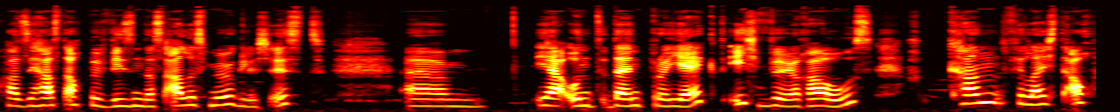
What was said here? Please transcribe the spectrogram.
quasi hast auch bewiesen, dass alles möglich ist. Ähm, ja, und dein Projekt Ich will raus kann vielleicht auch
